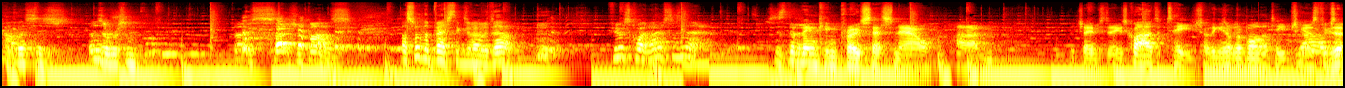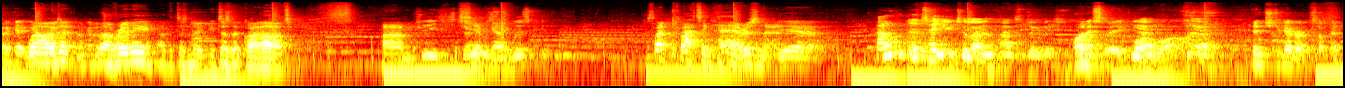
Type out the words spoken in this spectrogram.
God, this is. Those are some. That was such a buzz. That's one of the best things I've ever done. Feels quite nice, doesn't it? This is the linking process now. Um, that James is doing. It's quite hard to teach. I think he's not going to bother teaching No, us because gonna it, well, I don't. I'm Well, try. really, it doesn't look. It does look quite hard. Um, Jesus, let's see how we James go. is. It's like plaiting hair, isn't it? Yeah. How long did it take you to learn how to do this? Honestly, quite Yeah, a while. yeah. Pinch together at the top bit.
